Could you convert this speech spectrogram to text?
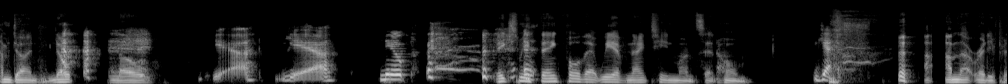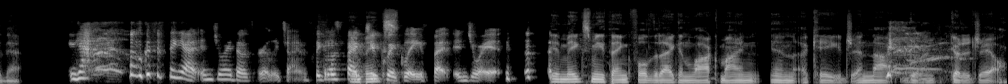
I'm done. Nope. no. Yeah. Yeah. Nope. Makes me thankful that we have 19 months at home. Yes. I'm not ready for that. Yeah, I was going to say, yeah, enjoy those early times. It goes by it too quickly, but enjoy it. it makes me thankful that I can lock mine in a cage and not go, go to jail.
